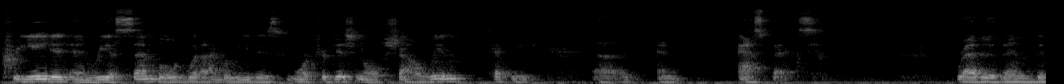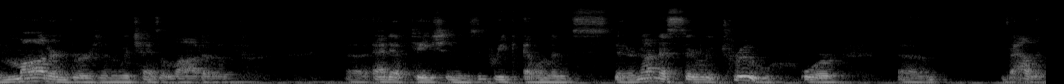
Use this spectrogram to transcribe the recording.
created and reassembled what I believe is more traditional Shaolin technique uh, and aspects rather than the modern version, which has a lot of uh, adaptations, Greek elements that are not necessarily true or um, valid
